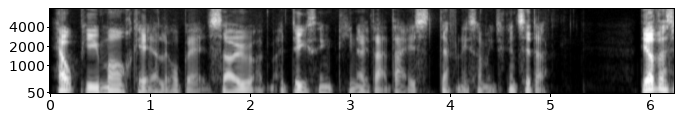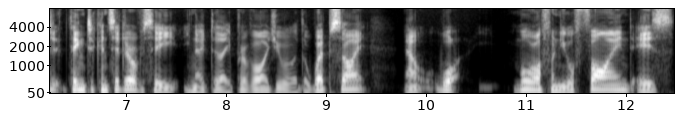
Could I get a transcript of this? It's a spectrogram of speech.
help you market a little bit. So I, I do think, you know, that that is definitely something to consider. The other th- thing to consider, obviously, you know, do they provide you with a website? Now, what more often you'll find is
